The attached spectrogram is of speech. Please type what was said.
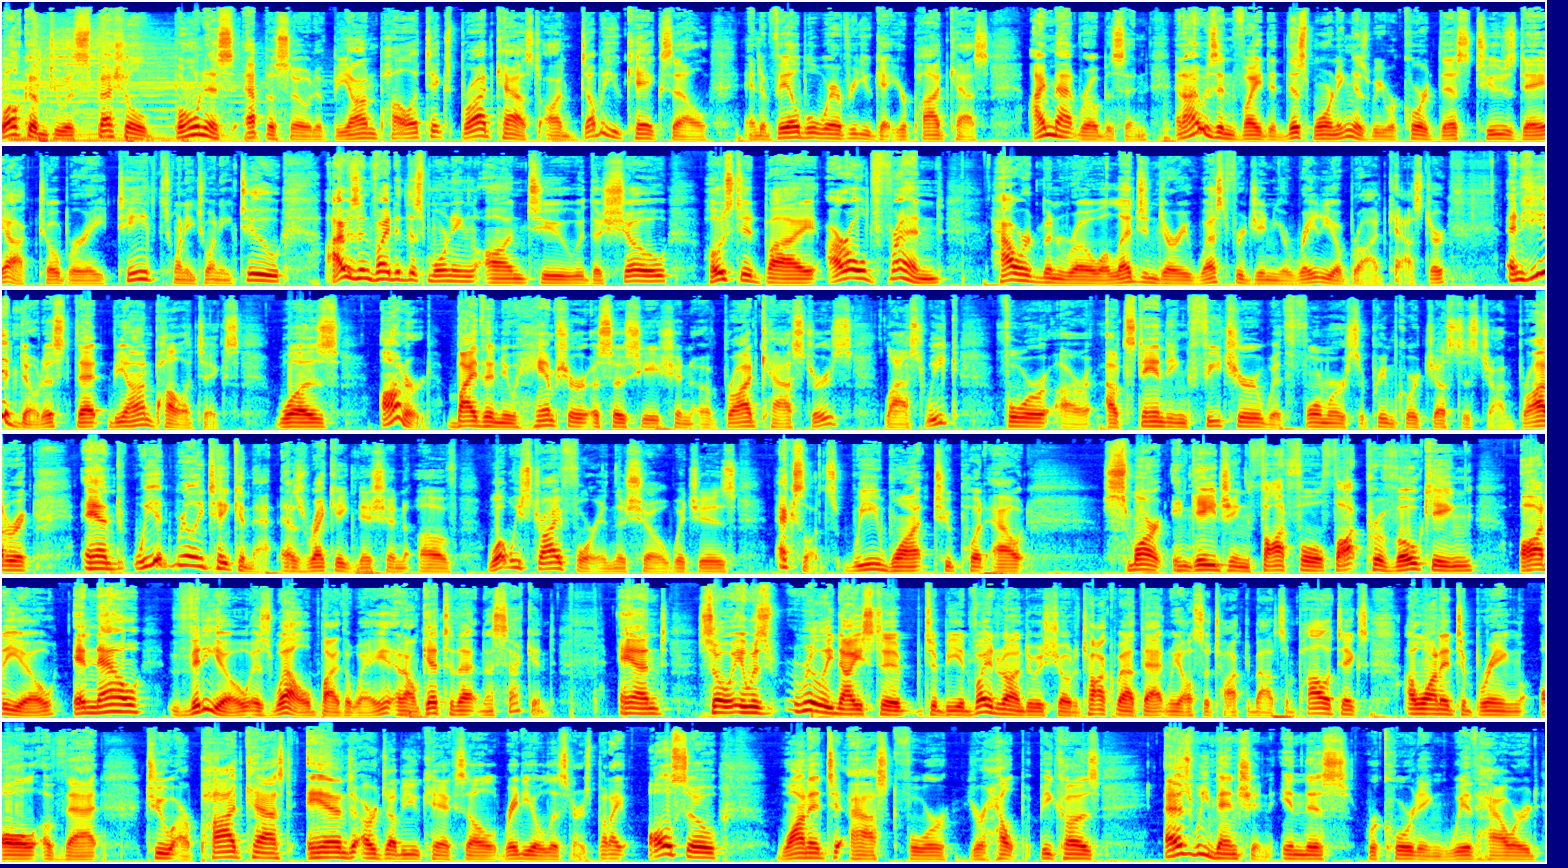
Welcome to a special bonus episode of Beyond Politics broadcast on WKXL and available wherever you get your podcasts. I'm Matt Robison, and I was invited this morning as we record this Tuesday, October 18th, 2022. I was invited this morning onto the show hosted by our old friend Howard Monroe, a legendary West Virginia radio broadcaster, and he had noticed that Beyond Politics was honored by the New Hampshire Association of Broadcasters last week for our outstanding feature with former Supreme Court Justice John Broderick. And we had really taken that as recognition of what we strive for in the show, which is excellence. We want to put out smart, engaging, thoughtful, thought provoking audio and now video as well, by the way. And I'll get to that in a second. And so it was really nice to to be invited onto a show to talk about that. And we also talked about some politics. I wanted to bring all of that to our podcast and our WKXL radio listeners. But I also wanted to ask for your help because as we mentioned in this recording with Howard,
